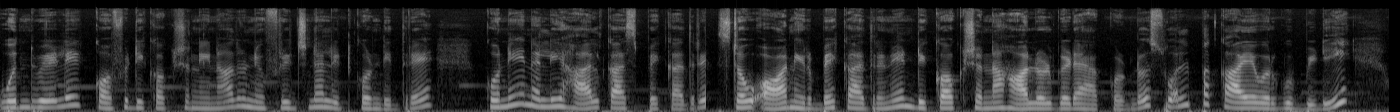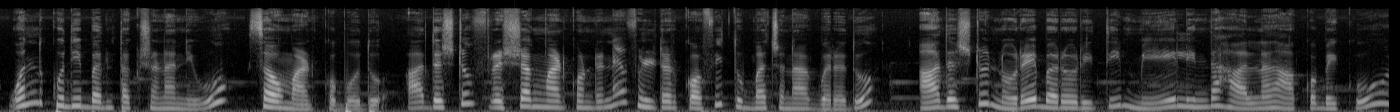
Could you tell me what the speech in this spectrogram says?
ಒಂದು ವೇಳೆ ಕಾಫಿ ಡಿಕಾಕ್ಷನ್ ಏನಾದರೂ ನೀವು ಫ್ರಿಜ್ನಲ್ಲಿ ಇಟ್ಕೊಂಡಿದ್ರೆ, ಕೊನೆಯಲ್ಲಿ ಹಾಲು ಕಾಸಬೇಕಾದ್ರೆ, ಸ್ಟವ್ ಆನ್ ಇರಬೇಕಾದ್ರೇ ಡಿಕಾಕ್ಷನ್ನ ಹಾಲೊಳಗಡೆ ಹಾಕ್ಕೊಂಡು ಸ್ವಲ್ಪ ಕಾಯೋವರೆಗೂ ಬಿಡಿ, ಒಂದು ಕುದಿ ಬಂದ ತಕ್ಷಣ ನೀವು ಸರ್ವ್ ಮಾಡ್ಕೋಬೋದು. ಆದಷ್ಟು ಫ್ರೆಶ್ ಆಗಿ ಮಾಡ್ಕೊಂಡ್ರೆ ಫಿಲ್ಟರ್ ಕಾಫಿ ತುಂಬ ಚೆನ್ನಾಗಿ ಬರೋದು. ಆದಷ್ಟು ನೊರೆ ಬರೋ ರೀತಿ ಮೇಲಿಂದ ಹಾಲನ್ನ ಹಾಕೋಬೇಕು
